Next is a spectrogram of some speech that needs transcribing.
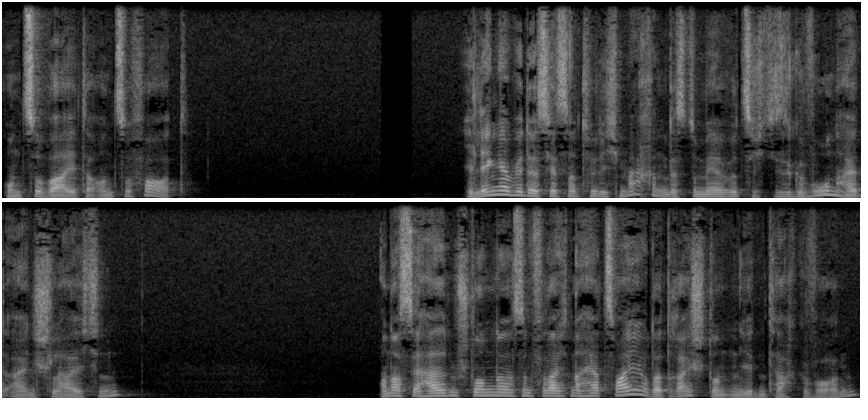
Und so weiter und so fort. Je länger wir das jetzt natürlich machen, desto mehr wird sich diese Gewohnheit einschleichen. Und aus der halben Stunde sind vielleicht nachher zwei oder drei Stunden jeden Tag geworden.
